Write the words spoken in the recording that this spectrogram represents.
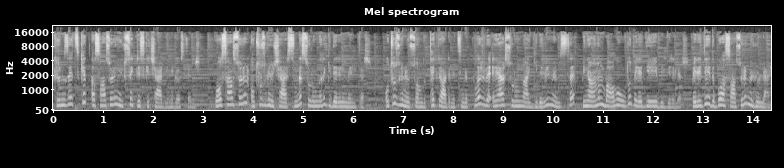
Kırmızı etiket asansörün yüksek risk içerdiğini gösterir. Bu asansörün 30 gün içerisinde sorunları giderilmelidir. 30 günün sonunda tekrar denetim yapılır ve eğer sorunlar giderilmemişse binanın bağlı olduğu belediyeye bildirilir. Belediye de bu asansörü mühürler.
